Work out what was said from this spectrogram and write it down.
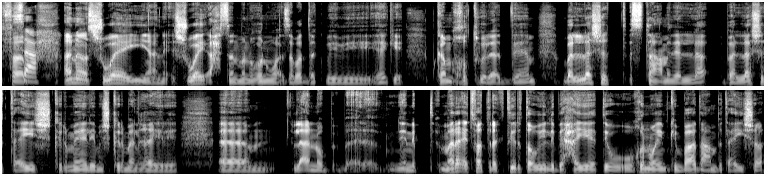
فأنا شوي يعني شوي أحسن من غنوة إذا بدك بهيك بكم خطوة لقدام. بلشت أستعمل اللا بلشت أعيش كرمالي مش كرمال غيري. لأنه يعني مرقت فترة كتير طويلة بحياتي وغنوة يمكن بعدها عم بتعيشها.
